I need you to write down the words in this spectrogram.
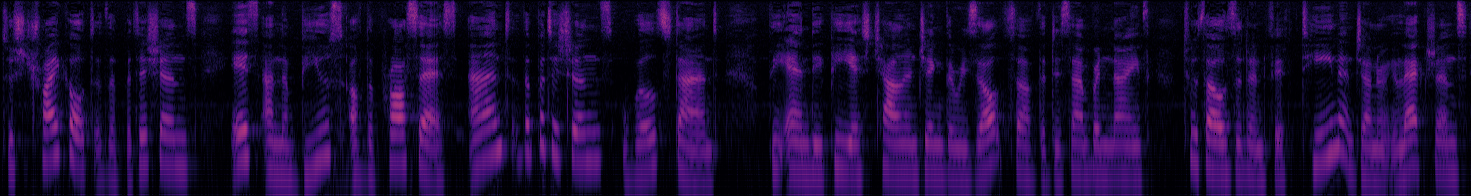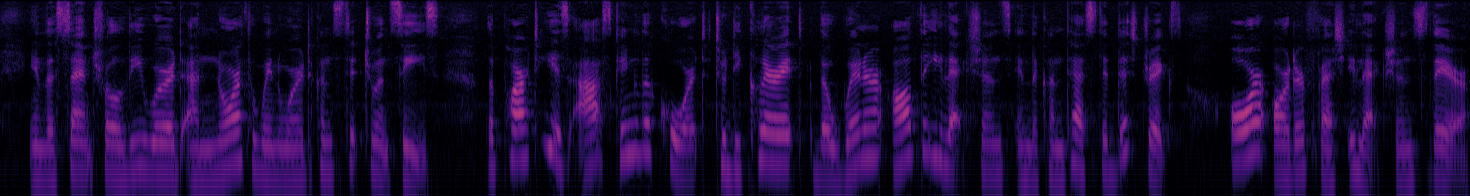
to strike out the petitions is an abuse of the process and the petitions will stand. The NDP is challenging the results of the December 9, 2015 general elections in the Central Leeward and North Windward constituencies. The party is asking the court to declare it the winner of the elections in the contested districts or order fresh elections there.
